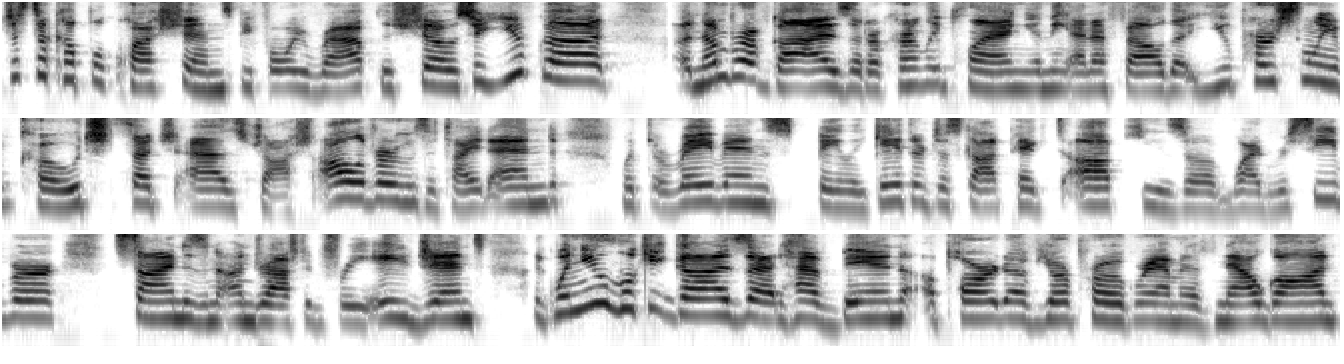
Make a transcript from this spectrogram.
just a couple questions before we wrap the show. So, you've got a number of guys that are currently playing in the NFL that you personally have coached, such as Josh Oliver, who's a tight end with the Ravens. Bailey Gaither just got picked up. He's a wide receiver, signed as an undrafted free agent. Like when you look at guys that have been a part of your program and have now gone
